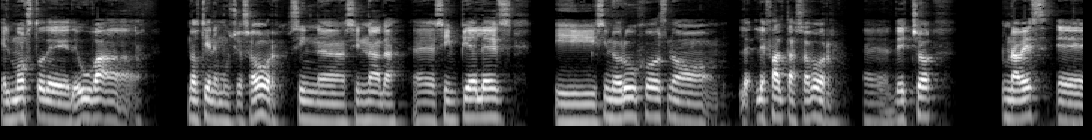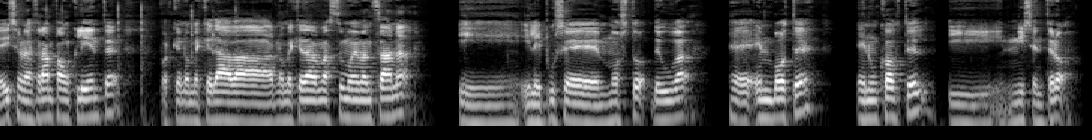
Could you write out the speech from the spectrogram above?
el mosto de, uva no tiene mucho sabor, sin, eh, sin nada, eh, sin pieles y sin orujos, no, le, le falta sabor. Eh, de hecho, una vez eh, hice una trampa a un cliente porque no me quedaba, no me quedaba más zumo de manzana y, y le puse mosto de uva eh, en bote en un cóctel y ni se enteró.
